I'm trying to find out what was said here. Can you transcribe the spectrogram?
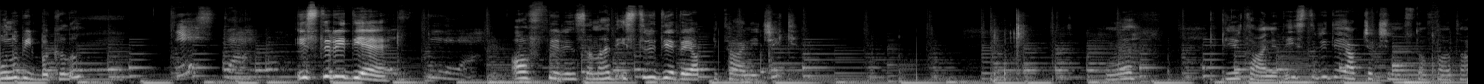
Bunu bil bakalım. İstiridye. Aferin sana. Hadi istiridye de yap bir tanecik. Heh. Bir tane de istiridye yapacak şimdi Mustafa Ata.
